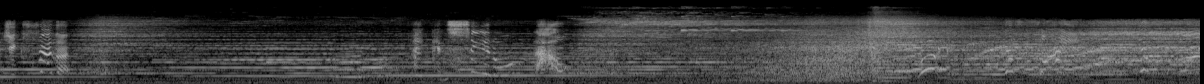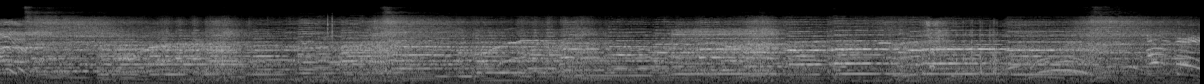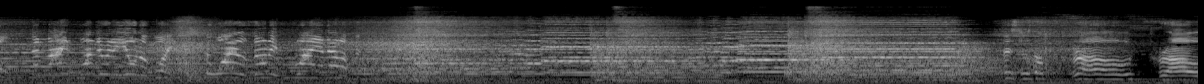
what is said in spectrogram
magic feather. I can see it all now. Is proud, proud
